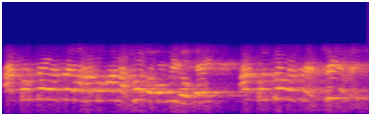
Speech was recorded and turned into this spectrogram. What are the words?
Al conteo de tres vas a tomar la foto conmigo, ¿ok? Al conteo de tres, sígueme.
